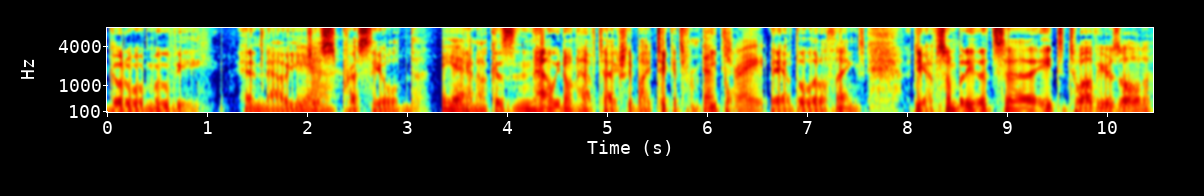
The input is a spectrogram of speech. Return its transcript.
go to a movie and now you Yeah. just press the old. Yeah. You know, because now we don't have to actually buy tickets from That's people. right. They have the little things. Do you have somebody that's uh, eight to twelve years old?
